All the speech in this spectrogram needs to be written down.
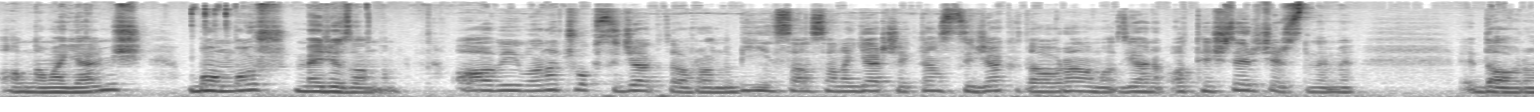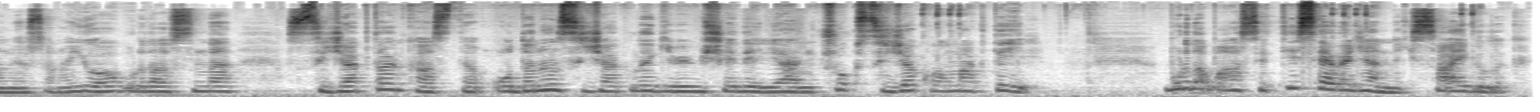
anlama gelmiş. Bomboş mecaz anlam. Abi bana çok sıcak davrandı. Bir insan sana gerçekten sıcak davranamaz. Yani ateşler içerisinde mi? e, davranıyor sana. Yok burada aslında sıcaktan kastı odanın sıcaklığı gibi bir şey değil. Yani çok sıcak olmak değil. Burada bahsettiği sevecenlik, saygılık, sa-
